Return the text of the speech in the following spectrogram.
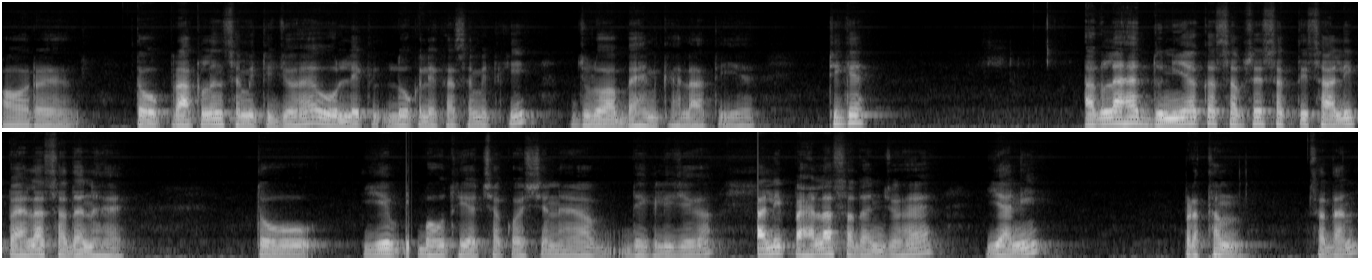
और तो प्राकलन समिति जो है, वो लोक लेखा समिति की जुड़वा बहन कहलाती है। ठीक है? अगला है, दुनिया का सबसे शक्तिशाली पहला सदन है। तो ये बहुत ही अच्छा क्वेश्चन है, आप देख लीजिएगा। खाली पहला सदन जो है, यानी प्रथम सदन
